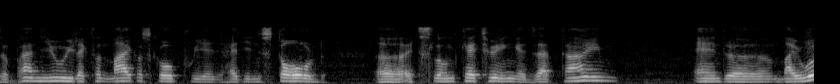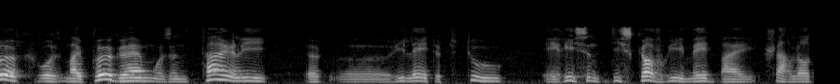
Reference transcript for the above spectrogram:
a brand new electron microscope we had, had installed at Sloan Kettering at that time. And uh, my work was, my program was entirely uh, related to a recent discovery made by Charlotte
